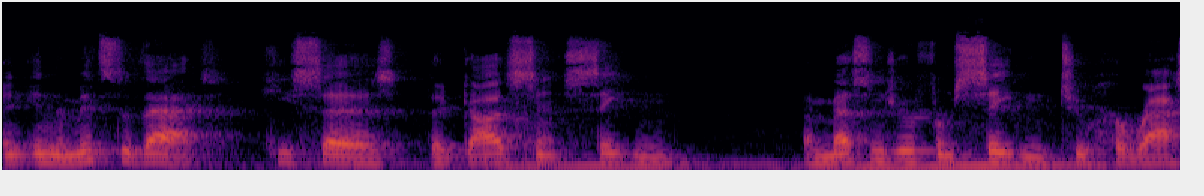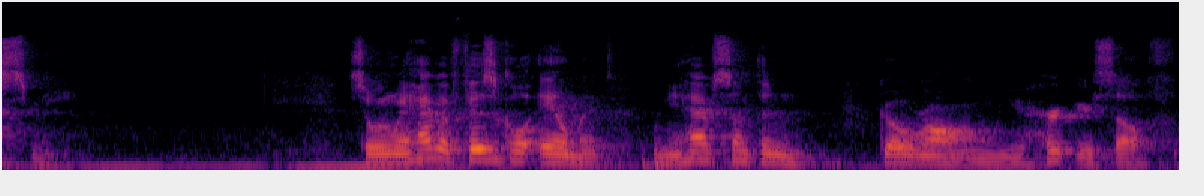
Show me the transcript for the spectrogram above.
and in the midst of that, he says that God sent Satan, a messenger from Satan, to harass me. So when we have a physical ailment, when you have something go wrong, when you hurt yourself,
